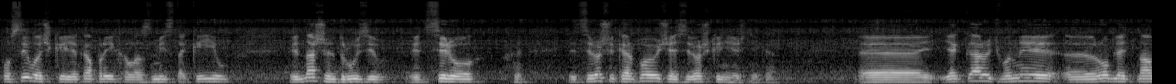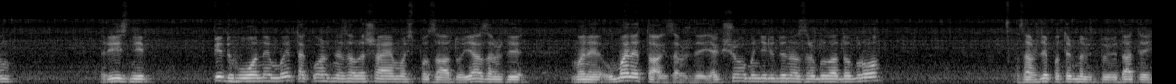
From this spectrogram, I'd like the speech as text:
посилочки, яка приїхала з міста Київ від наших друзів, від Серег, від Сережки Карповича і Сережки Ніжніка. Е, як кажуть, вони е, роблять нам різні підгони. Ми також не залишаємось позаду. Я завжди мене, у мене так завжди. Якщо мені людина зробила добро, завжди потрібно відповідати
